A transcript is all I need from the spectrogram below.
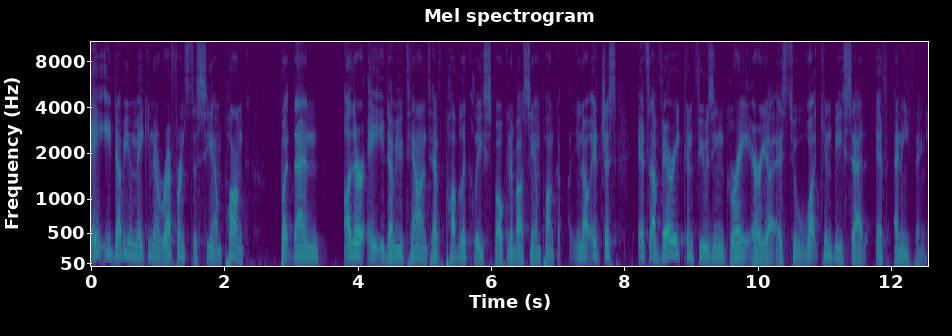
AEW making a reference to CM Punk, but then other AEW talent have publicly spoken about CM Punk. You know, it just it's a very confusing gray area as to what can be said if anything.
